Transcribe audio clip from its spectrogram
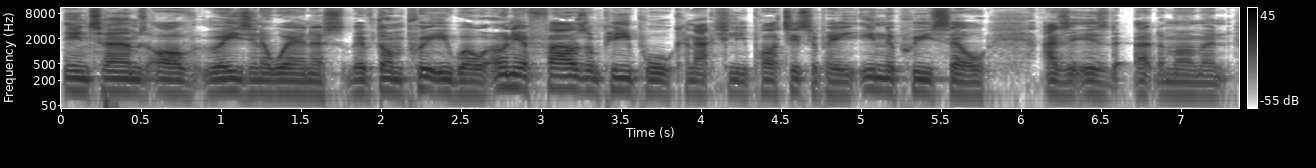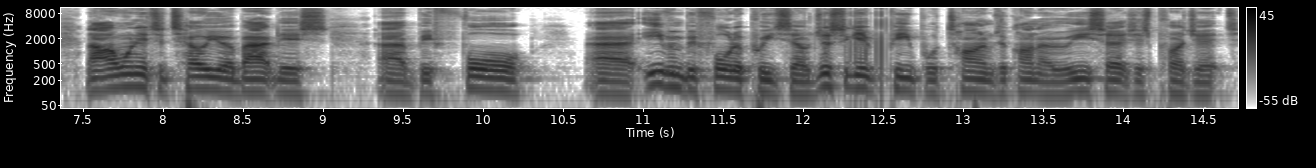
in terms of raising awareness, they've done pretty well. Only a thousand people can actually participate in the pre-sale as it is at the moment. Now, I wanted to tell you about this uh, before, uh, even before the pre-sale, just to give people time to kind of research this project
